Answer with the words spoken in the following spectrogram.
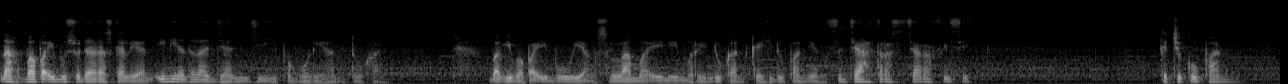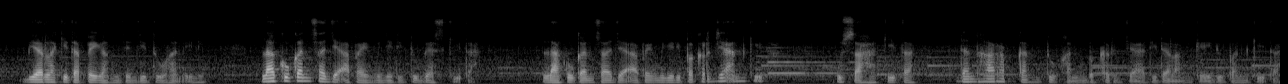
Nah, Bapak Ibu Saudara sekalian, ini adalah janji pemulihan Tuhan bagi Bapak Ibu yang selama ini merindukan kehidupan yang sejahtera secara fisik, kecukupan, biarlah kita pegang janji Tuhan ini. Lakukan saja apa yang menjadi tugas kita. Lakukan saja apa yang menjadi pekerjaan kita, usaha kita, dan harapkan Tuhan bekerja di dalam kehidupan kita.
